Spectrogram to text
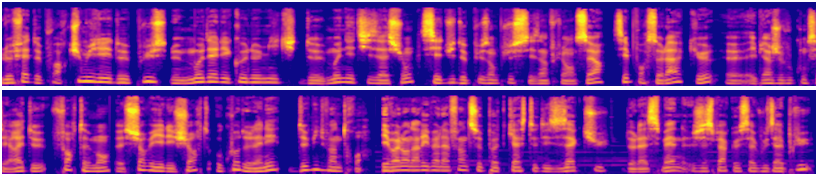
le fait de pouvoir cumuler de plus le modèle économique de monétisation séduit de plus en plus ces influenceurs. C'est pour cela que euh, eh bien, je vous conseillerais de fortement euh, surveiller les shorts au cours de l'année 2023. Et voilà, on arrive à la fin de ce podcast des actus de la semaine. J'espère que ça vous a plu.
